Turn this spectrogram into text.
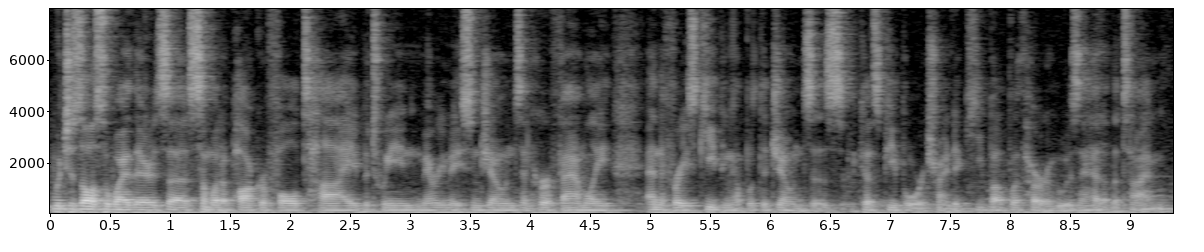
which is also why there's a somewhat apocryphal tie between Mary Mason Jones and her family and the phrase keeping up with the Joneses, because people were trying to keep up with her, who was ahead of the time.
